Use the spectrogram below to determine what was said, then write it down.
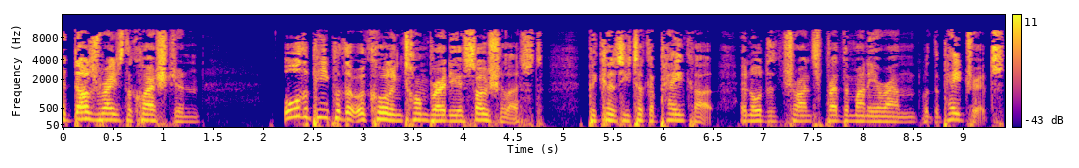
it does raise the question: all the people that were calling Tom Brady a socialist because he took a pay cut in order to try and spread the money around with the Patriots,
